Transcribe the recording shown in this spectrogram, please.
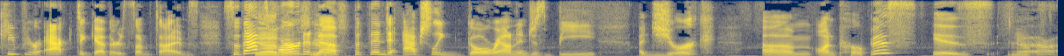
keep your act together sometimes. So that's Yeah, hard is, enough. But then to actually go around and just be a jerk um, on purpose is. Yeah. Uh,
